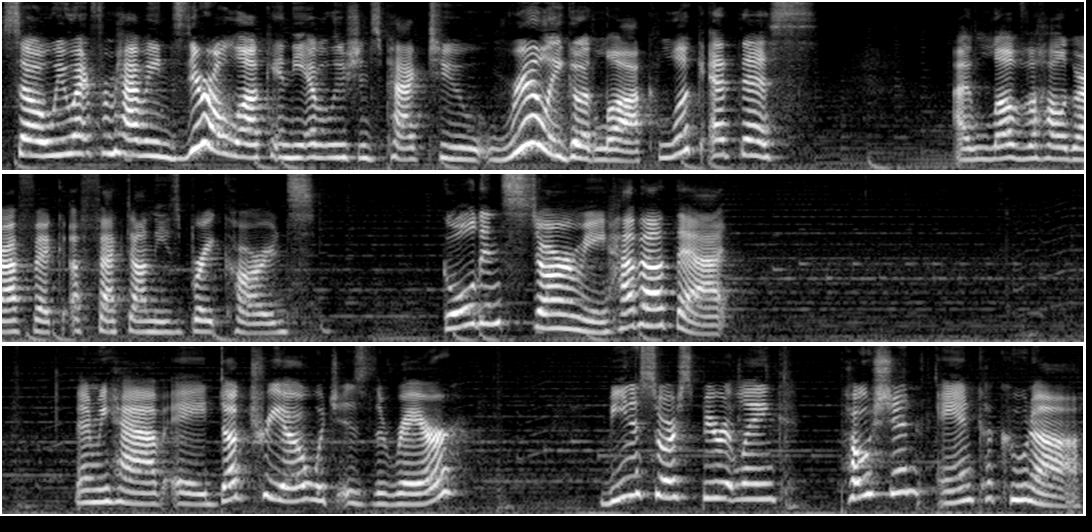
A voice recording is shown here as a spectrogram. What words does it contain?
So we went from having zero luck in the Evolutions pack to really good luck. Look at this. I love the holographic effect on these break cards. Golden Starmie, how about that? Then we have a Dugtrio, which is the rare. Venusaur Spirit Link, Potion, and Kakuna.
